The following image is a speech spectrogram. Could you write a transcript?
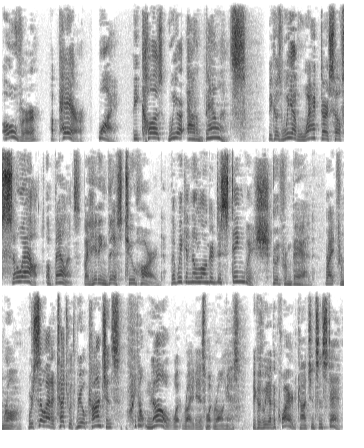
over a pear. Why? Because we are out of balance. Because we have whacked ourselves so out of balance by hitting this too hard that we can no longer distinguish good from bad, right from wrong. We're so out of touch with real conscience, we don't know what right is, what wrong is, because we have acquired conscience instead.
